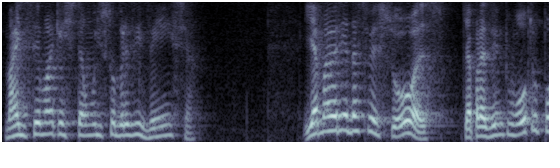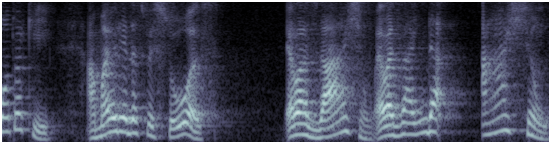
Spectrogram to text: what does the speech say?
mas de ser uma questão de sobrevivência. E a maioria das pessoas, que apresenta um outro ponto aqui, a maioria das pessoas, elas acham, elas ainda acham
